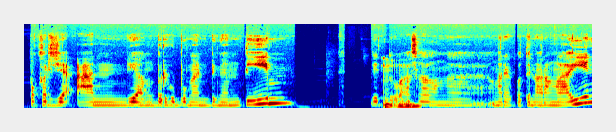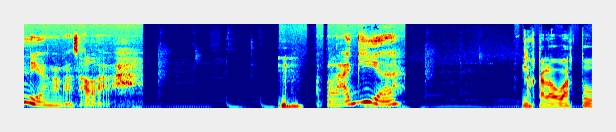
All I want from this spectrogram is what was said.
pekerjaan yang berhubungan dengan tim gitu Mhm. asal nggak ngerepotin orang lain ya nggak masalah Mhm. apalagi ya Nah, kalau waktu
